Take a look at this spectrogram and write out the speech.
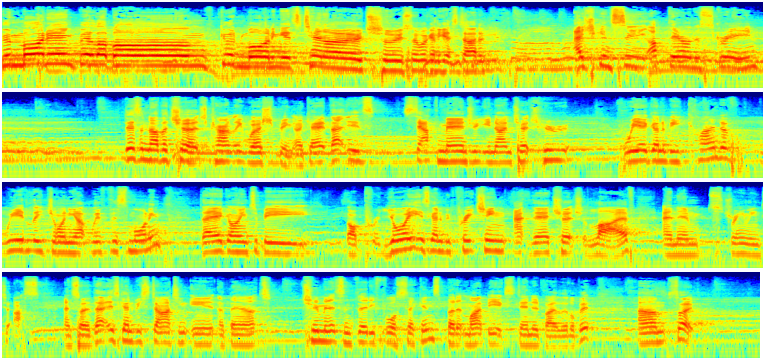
Good morning, Billabong. Good morning. It's 10:02, so we're going to get started. As you can see up there on the screen, there's another church currently worshiping. Okay, that is South Mandurah Uniting Church, who we are going to be kind of weirdly joining up with this morning. They are going to be or Yoy is going to be preaching at their church live and then streaming to us. And so that is going to be starting in about 2 minutes and 34 seconds, but it might be extended by a little bit. Um, so,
